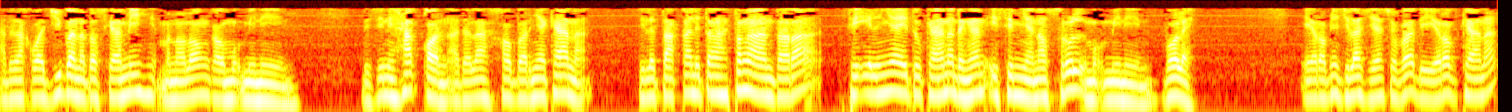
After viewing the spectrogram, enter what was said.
Adalah kewajiban atas kami menolong kaum mukminin. Di sini haqqan adalah khobarnya kana diletakkan di tengah-tengah antara fiilnya itu karena dengan isimnya Nasrul Mukminin. Boleh. I'rabnya jelas ya. Coba di i'rab kana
